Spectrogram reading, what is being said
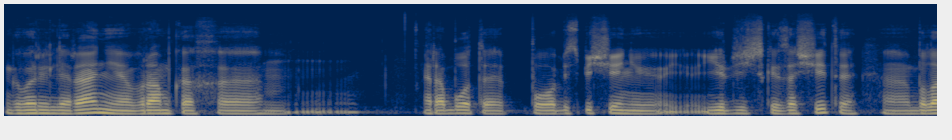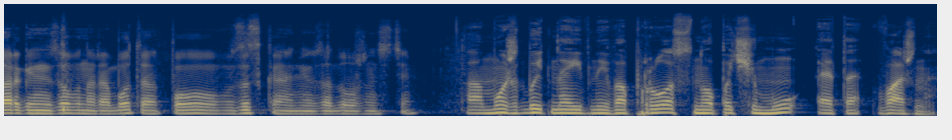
говорили ранее, в рамках работы по обеспечению юридической защиты была организована работа по взысканию задолженности. А, может быть наивный вопрос, но почему это важно?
